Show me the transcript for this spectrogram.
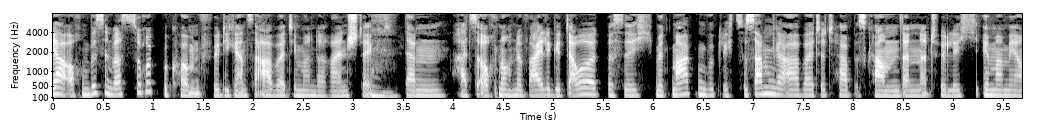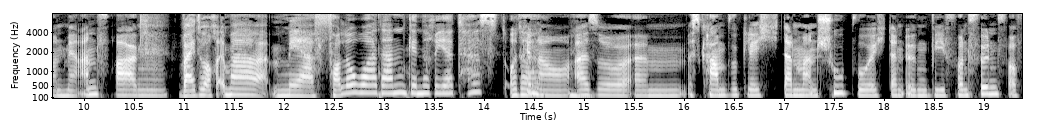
ja auch ein bisschen was zurückbekommt für die ganze Arbeit, die man da reinsteckt. Mhm. Dann hat es auch noch eine Weile gedauert, bis ich mit Marken wirklich zusammengearbeitet habe. Es kamen dann natürlich immer mehr und mehr Anfragen. Weil du auch immer mehr Follower dann generiert hast, oder? Genau, Mhm. also ähm, es kam wirklich dann mal ein Schub, wo ich dann irgendwie von fünf auf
